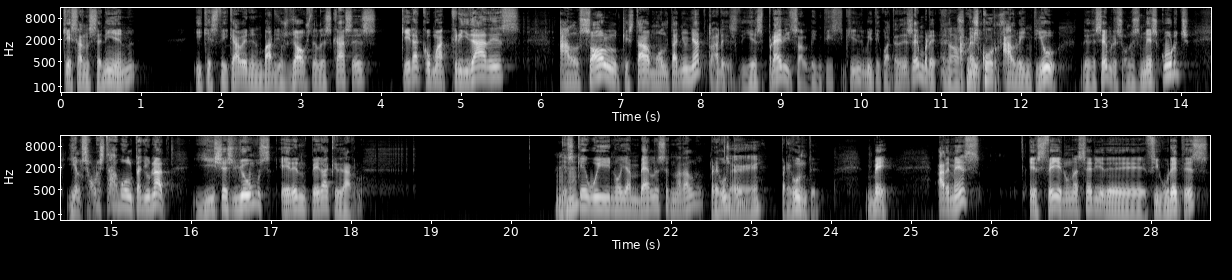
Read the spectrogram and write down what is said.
que s'encenien i que es ficaven en diversos llocs de les cases, que era com a cridades al sol, que estava molt allunyat, clar, els dies previs al 25-24 de desembre. En els més curts. Al 21 de desembre són els més curts i el sol estava molt allunyat i aquestes llums eren per a cridar-lo. Uh -huh. És que avui no hi ha veles en Nadal? Pregunta. Sí. Pregunta. Bé, a més, es feien una sèrie de figuretes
